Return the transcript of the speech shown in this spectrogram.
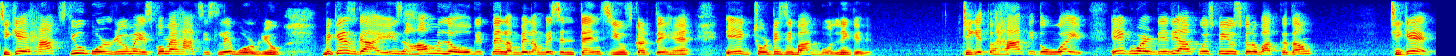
ठीक है हैक्स क्यों बोल रही हूँ मैं? इसको मैं हैक्स इसलिए बोल रही हूँ। बिकॉज़ गाइज़ हम लोग इतने लंबे लंबे सेंटेंस यूज़ करते हैं एक छोटी सी बात बोलने के लिए। ठीक है तो हैक ही तो हुआ ही एक वर्ड दे दिया, आपको इसको यूज़ करो, बात खत्म। ठीक है,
